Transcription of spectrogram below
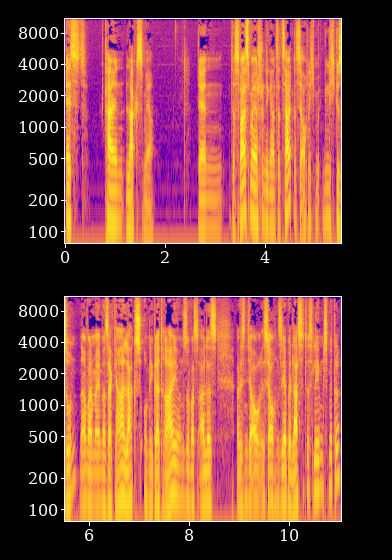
esst kein Lachs mehr. Denn das weiß man ja schon die ganze Zeit, das ist ja auch nicht, nicht gesund, ne? weil man immer sagt, ja, Lachs, Omega-3 und sowas alles. Aber das sind ja auch, ist ja auch ein sehr belastetes Lebensmittel.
